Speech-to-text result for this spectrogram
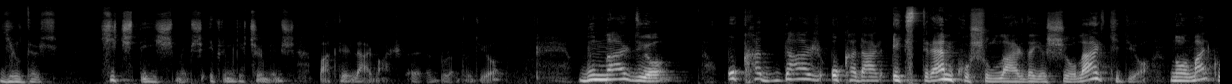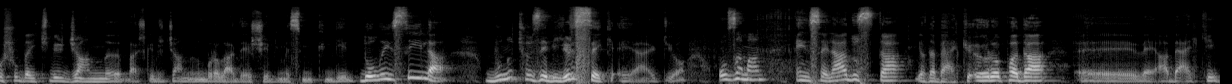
yıldır hiç değişmemiş, evrim geçirmemiş bakteriler var e, burada diyor. Bunlar diyor o kadar o kadar ekstrem koşullarda yaşıyorlar ki diyor. Normal koşulda hiçbir canlı, başka bir canlının buralarda yaşayabilmesi mümkün değil. Dolayısıyla bunu çözebilirsek eğer diyor, o zaman Enceladus'ta ya da belki Avrupa'da e, veya belki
